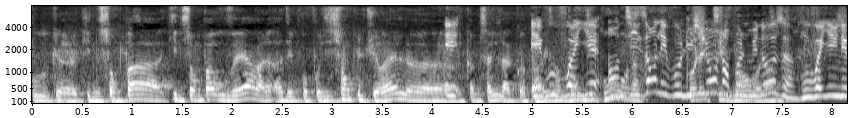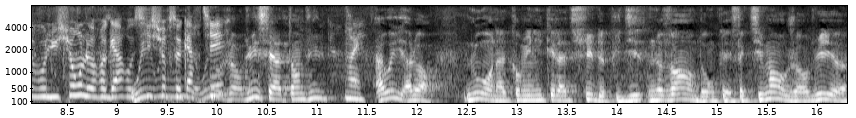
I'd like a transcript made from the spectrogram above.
ou que, qui ne sont pas qui ne sont pas ouverts à, à des propositions culturelles euh, Et- comme celle-là. Et vous exemple. Voyez, coup, en 10 ans, l'évolution, Jean-Paul voilà. Munoz Vous voyez une évolution, le regard aussi Oui, sur oui, ce quartier oui, Aujourd'hui, c'est attendu. Ouais. Ah oui, alors nous, on a communiqué là-dessus depuis 19 ans. Donc, effectivement, aujourd'hui, euh,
